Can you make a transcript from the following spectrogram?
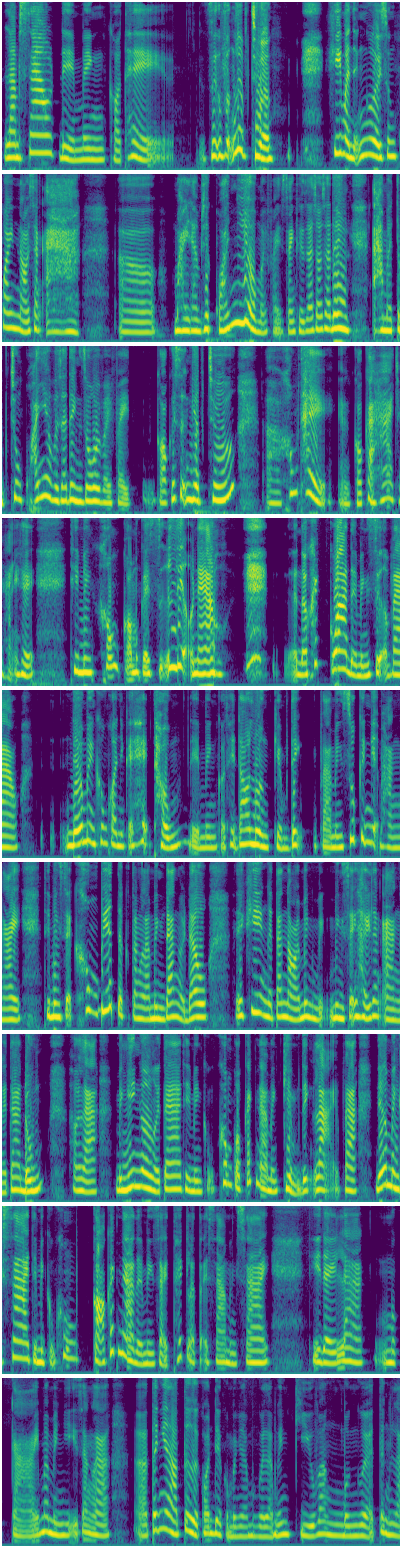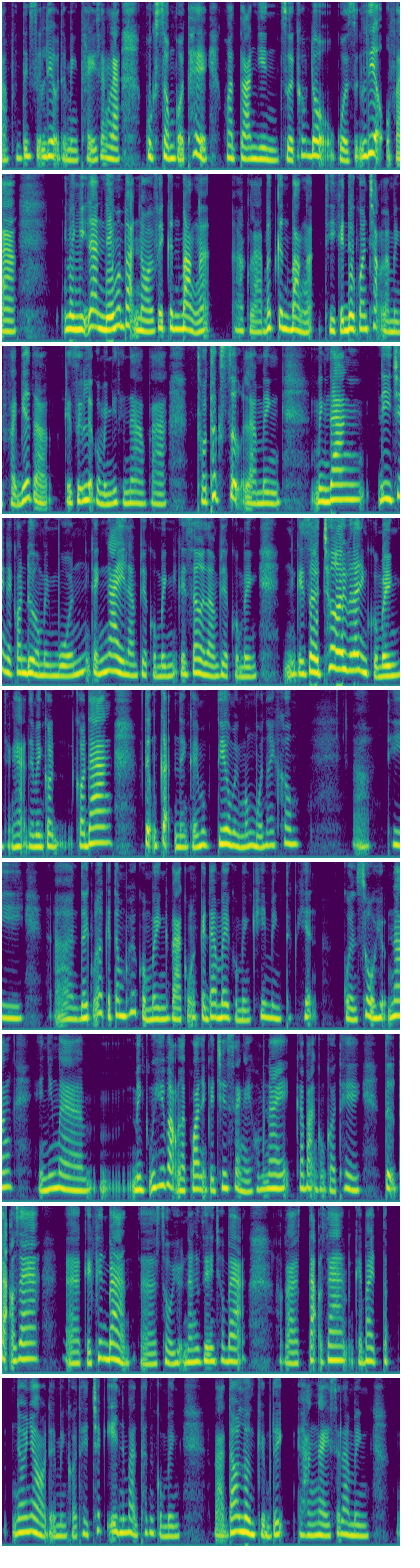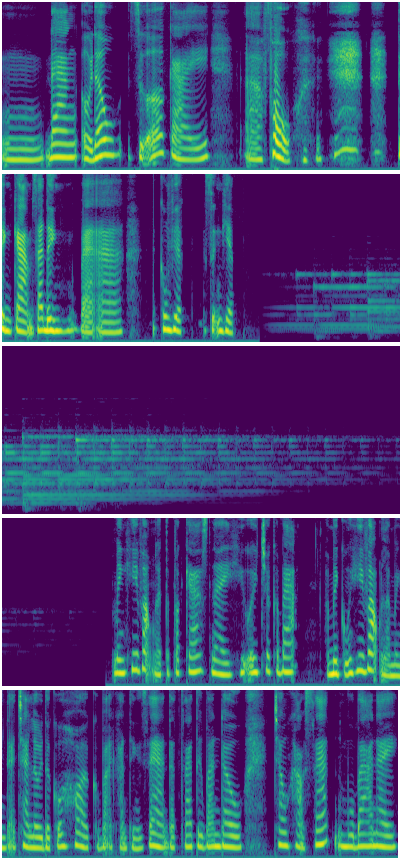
Làm sao để mình có thể giữ vững lập trường? Khi mà những người xung quanh nói rằng à uh, mày làm việc quá nhiều mày phải dành thời gian cho gia đình. À mày tập trung quá nhiều với gia đình rồi mày phải có cái sự nghiệp chứ. Uh, không thể à, có cả hai chẳng hạn như thế. Thì mình không có một cái dữ liệu nào nó khách quan để mình dựa vào nếu mình không có những cái hệ thống để mình có thể đo lường kiểm định và mình rút kinh nghiệm hàng ngày thì mình sẽ không biết được rằng là mình đang ở đâu. Thế khi người ta nói mình mình sẽ thấy rằng à người ta đúng hoặc là mình nghi ngờ người ta thì mình cũng không có cách nào mình kiểm định lại và nếu mình sai thì mình cũng không có cách nào để mình giải thích là tại sao mình sai. Thì đấy là một cái mà mình nghĩ rằng là uh, tất nhiên là từ cái quan điểm của mình là một người làm nghiên cứu và một người đã từng làm phân tích dữ liệu thì mình thấy rằng là cuộc sống có thể hoàn toàn nhìn dưới góc độ của dữ liệu và mình nghĩ là nếu mà bạn nói về cân bằng á hoặc là bất cân bằng á thì cái điều quan trọng là mình phải biết là cái dữ liệu của mình như thế nào và thực sự là mình mình đang đi trên cái con đường mình muốn những cái ngày làm việc của mình những cái giờ làm việc của mình những cái giờ chơi với gia đình của mình chẳng hạn thì mình có có đang tiệm cận đến cái mục tiêu mình mong muốn hay không? À, thì à, đấy cũng là cái tâm huyết của mình và cũng là cái đam mê của mình khi mình thực hiện cuốn sổ hiệu năng. Thế nhưng mà mình cũng hy vọng là qua những cái chia sẻ ngày hôm nay các bạn cũng có thể tự tạo ra à, cái phiên bản à, sổ hiệu năng riêng cho bạn hoặc là tạo ra cái bài tập nho nhỏ để mình có thể check in với bản thân của mình và đo lường kiểm định hàng ngày sẽ là mình um, đang ở đâu giữa cái à, phổ tình cảm gia đình và à, công việc sự nghiệp. Mình hy vọng là tập podcast này hữu ích cho các bạn. Và mình cũng hy vọng là mình đã trả lời được câu hỏi của bạn khán thính giả đặt ra từ ban đầu trong khảo sát mùa 3 này.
